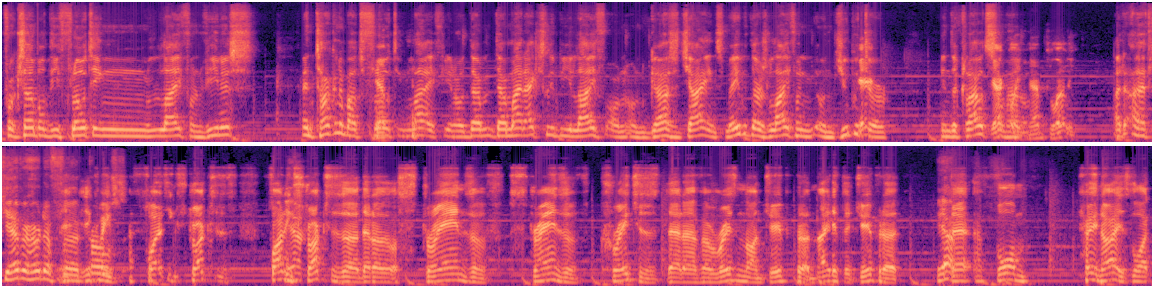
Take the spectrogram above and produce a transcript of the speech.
for example, the floating life on Venus. And talking about floating life, you know, there, there might actually be life on, on gas giants. Maybe there's life on, on Jupiter in the clouds Exactly, somehow. absolutely. I- Have you ever heard of uh, floating structures, floating Yeah. structures uh, that are strands of strands of creatures that have arisen on Jupiter, native to Jupiter, Yeah. that have formed, who knows, like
